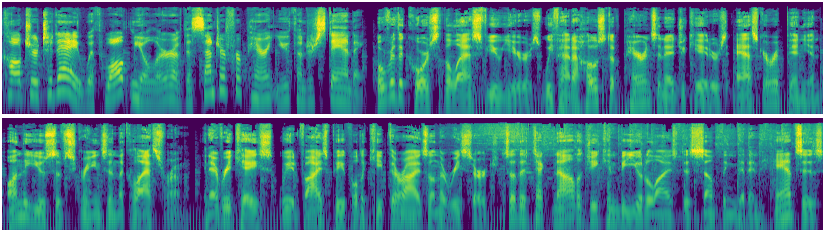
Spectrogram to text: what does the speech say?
Culture Today with Walt Mueller of the Center for Parent Youth Understanding. Over the course of the last few years, we've had a host of parents and educators ask our opinion on the use of screens in the classroom. In every case, we advise people to keep their eyes on the research so that technology can be utilized as something that enhances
